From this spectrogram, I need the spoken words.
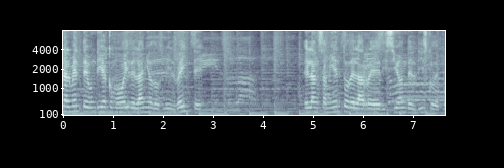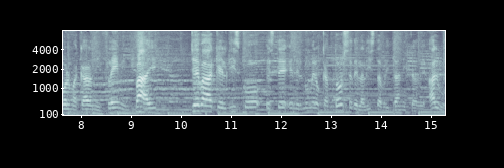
Finalmente, un día como hoy del año 2020, el lanzamiento de la reedición del disco de Paul McCartney Flaming Pie lleva a que el disco esté en el número 14 de la lista británica de álbumes.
